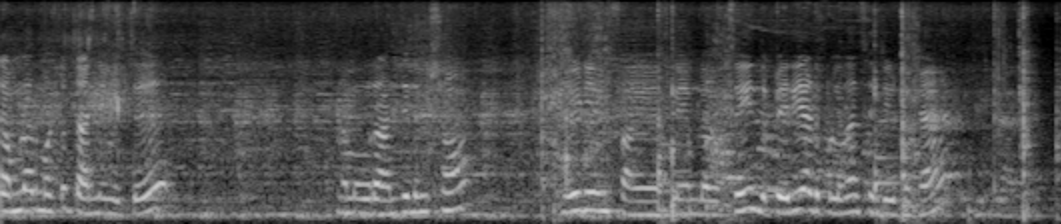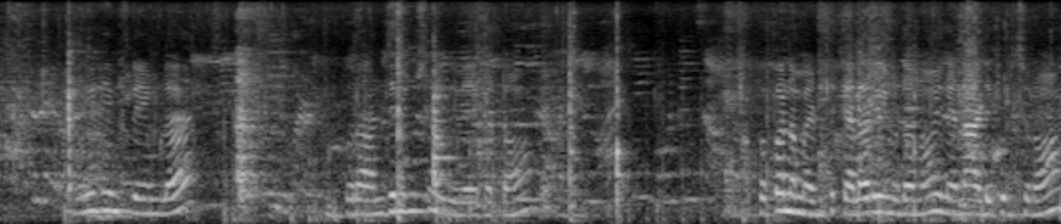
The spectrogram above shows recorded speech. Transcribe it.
டம்ளர் மட்டும் தண்ணி விட்டு நம்ம ஒரு அஞ்சு நிமிஷம் மீடியம் ஃப்ளேமில் வச்சு இந்த பெரிய அடுப்பில் தான் செஞ்சுக்கிட்டு இருக்கேன். மீடியம் ஃப்ளேமில் ஒரு அஞ்சு நிமிஷம் இது வேகட்டும். அப்பப்போ நம்ம எடுத்து கிளறி விடணும் இல்லைன்னா அடி பிடிச்சிரும்.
